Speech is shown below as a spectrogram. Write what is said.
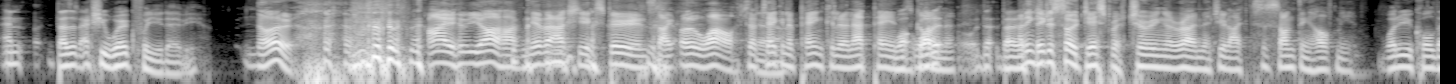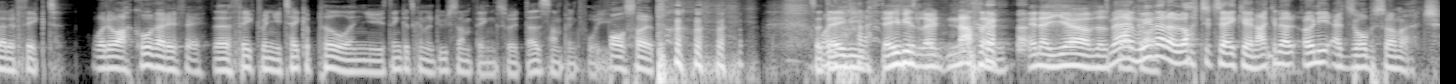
and does it actually work for you, Davey? No, I yeah, I've never actually experienced like, oh wow, so Yeah. taking a painkiller and that pain's What, gone. what, it, oh, that, that I think you're effect- just so desperate during a run that you're like, this is something help me. what do you call that effect? What do I call that effect? The effect when you take a pill and you think it's going to do something, so it does something for you. False hope. So What Davey, has learned nothing in a year of this Man, we've had a lot to take in. I can only absorb so much.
